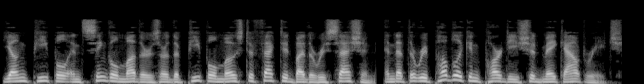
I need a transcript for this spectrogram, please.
young people, and single mothers are the people most affected by the recession, and that the Republican Party should make outreach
